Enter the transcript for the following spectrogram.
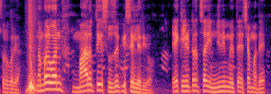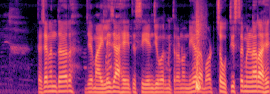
सुरू करूया. Number one Maruti Suzuki Celerio. एक लिटरचं इंजिनिंग मिळतं याच्यामध्ये. त्याच्यानंतर जे मायलेज आहे ते सी एन जीवर मित्रांनो नियर अबाउट चौतीसचं मिळणार आहे.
